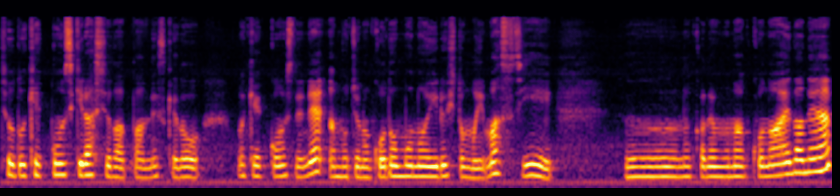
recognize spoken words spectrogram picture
ちょうど結婚式ラッシュだったんですけど、まあ、結婚してねもちろん子供のいる人もいますしうーんなんかでもなこの間ね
